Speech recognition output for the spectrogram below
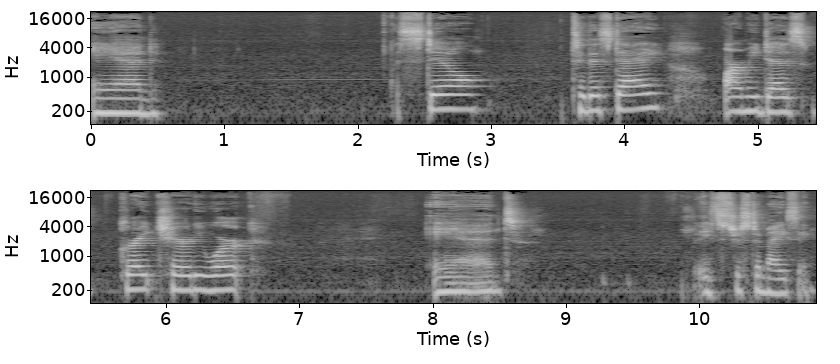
And still, to this day, Army does great charity work, and it's just amazing.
